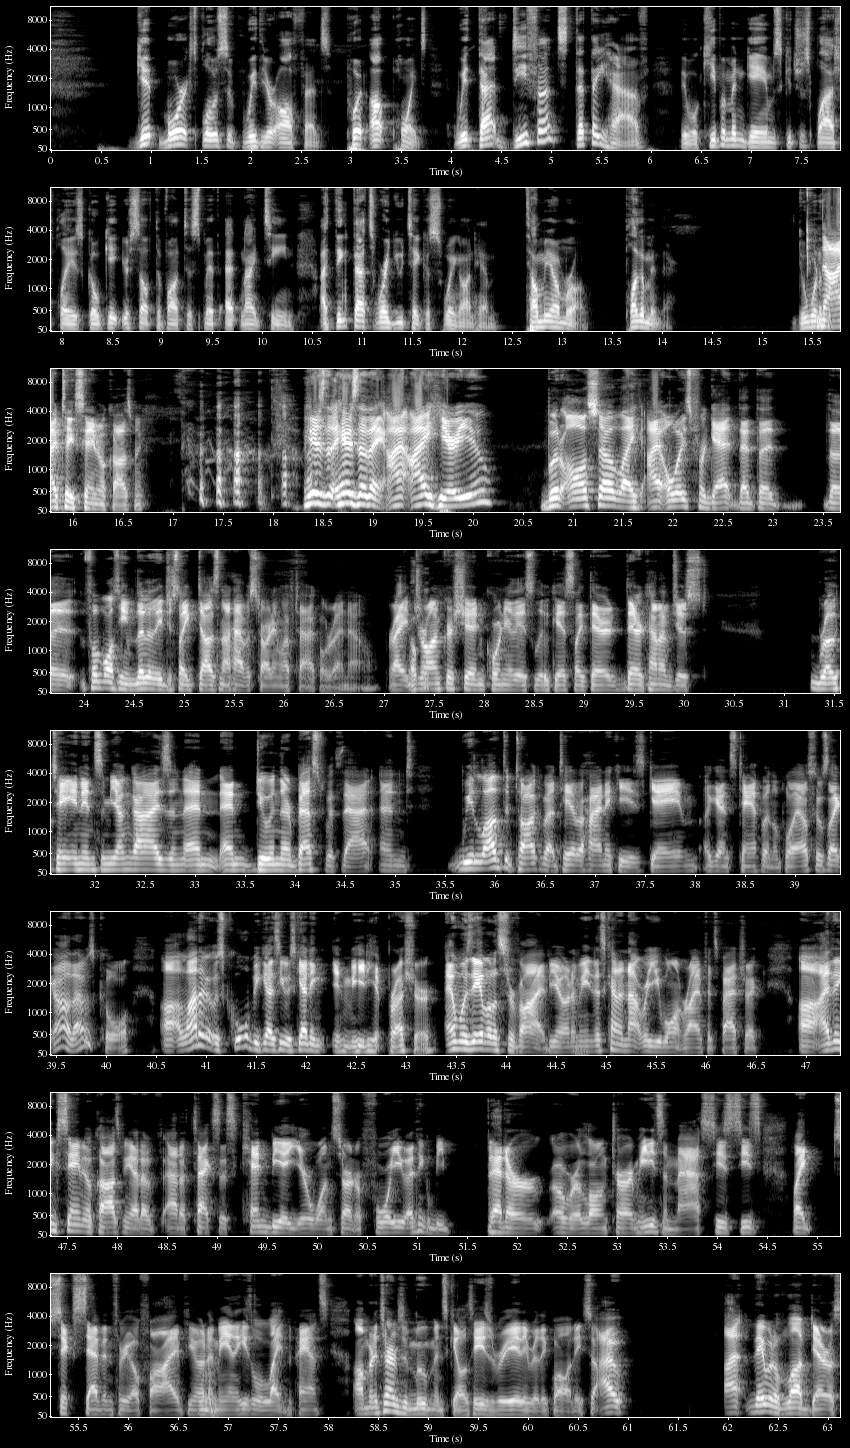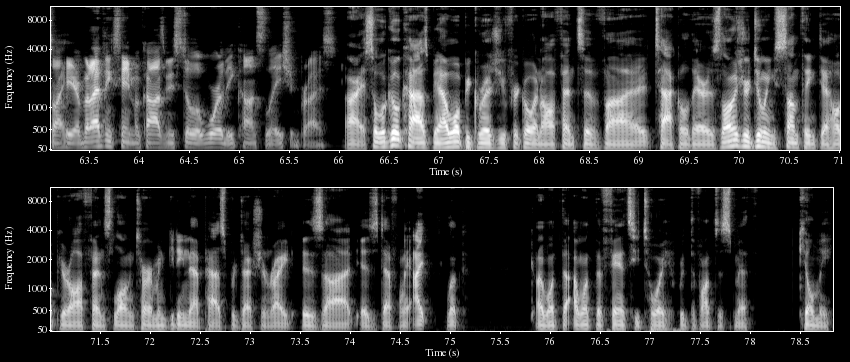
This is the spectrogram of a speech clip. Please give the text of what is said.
Get more explosive with your offense. Put up points. With that defense that they have, they will keep them in games, get your splash plays, go get yourself DeVonta Smith at 19. I think that's where you take a swing on him. Tell me I'm wrong. Plug him in there. Do one. Nah, I take Samuel Cosmi. here's the here's the thing. I I hear you, but also like I always forget that the the football team literally just like does not have a starting left tackle right now, right? Okay. Geron Christian, Cornelius Lucas, like they're they're kind of just rotating in some young guys and and and doing their best with that. And we love to talk about Taylor Heinicke's game against Tampa in the playoffs. It was like, oh, that was cool. Uh, a lot of it was cool because he was getting immediate pressure and was able to survive. You know what I mean? That's kind of not where you want Ryan Fitzpatrick. Uh, I think Samuel Cosmi out of out of Texas can be a year one starter for you. I think will be better over a long term. He needs some mass. He's he's like six seven three oh five. You know mm. what I mm. mean? Like he's a little light in the pants. Um, but in terms of movement skills, he's really really quality. So I, I they would have loved Darrisaw here, but I think Samuel Cosmi is still a worthy consolation prize. All right, so we'll go Cosmi. I won't begrudge you for going offensive uh, tackle there, as long as you're doing something to help your offense long term and getting that pass protection right is uh is definitely. I look, I want the I want the fancy toy with DeVonta Smith. Kill me.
